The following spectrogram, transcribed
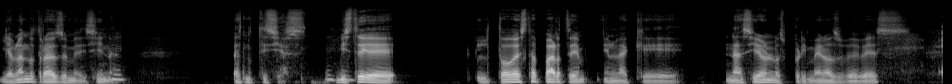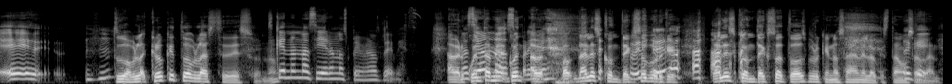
Y hablando otra vez de medicina, las noticias. ¿Viste toda esta parte en la que nacieron los primeros bebés? Eh, Tú habla- creo que tú hablaste de eso, ¿no? Es que no nacieron los primeros bebés. a ver, nacieron cuéntame, cuen- a ver, dales contexto porque dales contexto a todos porque no saben de lo que estamos hablando.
